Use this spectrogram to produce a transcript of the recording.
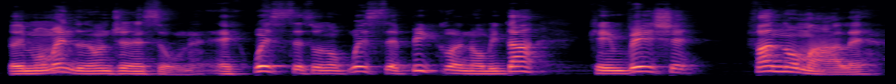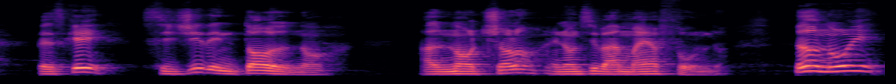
per il momento non ce ne sono. E queste sono queste piccole novità che invece fanno male, perché si gira intorno al nocciolo e non si va mai a fondo. Però noi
